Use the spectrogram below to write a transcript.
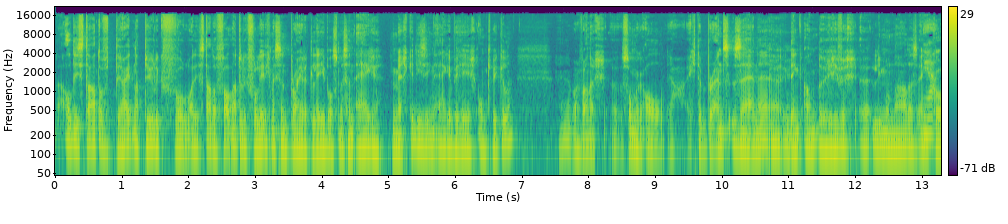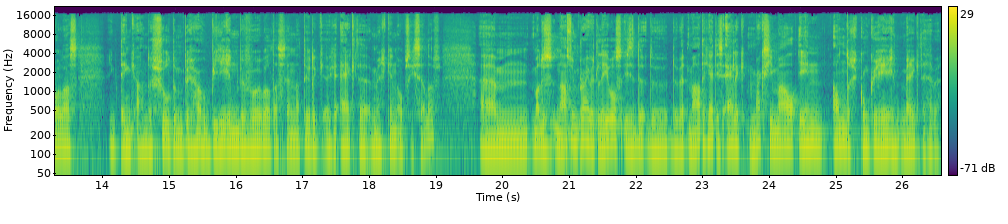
al die staat of draait natuurlijk vol, staat of valt natuurlijk volledig met zijn private labels, met zijn eigen merken die ze in eigen beheer ontwikkelen. Hè, waarvan er eh, sommige al ja, echte brands zijn. Hè. Eh, Ik denk aan de River eh, limonades en Ja. cola's. Ik denk aan de Schultenbrouw bieren bijvoorbeeld. Dat zijn natuurlijk eh, geëikte merken op zichzelf. Ehm, maar dus naast hun private labels is de, de, de wetmatigheid is eigenlijk maximaal één ander concurrerend merk te hebben.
